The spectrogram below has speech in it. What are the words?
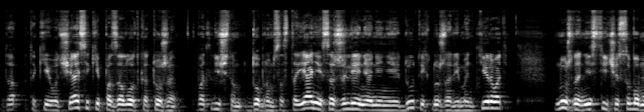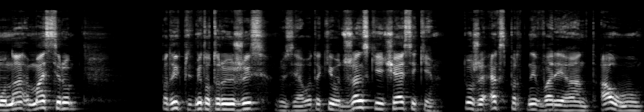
Да, такие вот часики, позолотка тоже в отличном, добром состоянии. К сожалению, они не идут, их нужно ремонтировать. Нужно нести часовому мастеру, подарить предмету вторую жизнь. Друзья, вот такие вот женские часики, тоже экспортный вариант, АУ.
